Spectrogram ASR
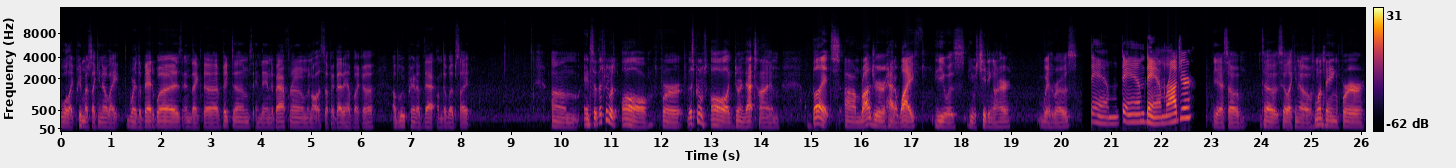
well like pretty much like you know like where the bed was and like the victims and then the bathroom and all that stuff like that. They have like a, a blueprint of that on the website. Um and so that's pretty much all for that's pretty much all like during that time. But um Roger had a wife. He was he was cheating on her with Rose. Damn, damn, damn, Roger. Yeah, so so so like you know, it's one thing for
